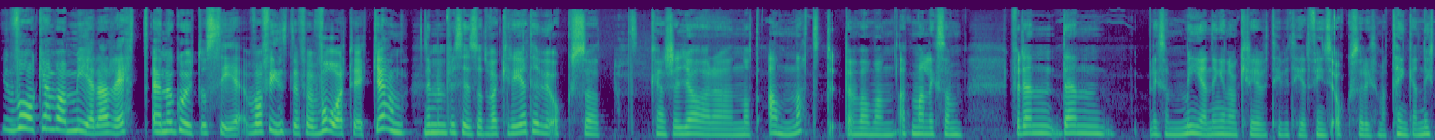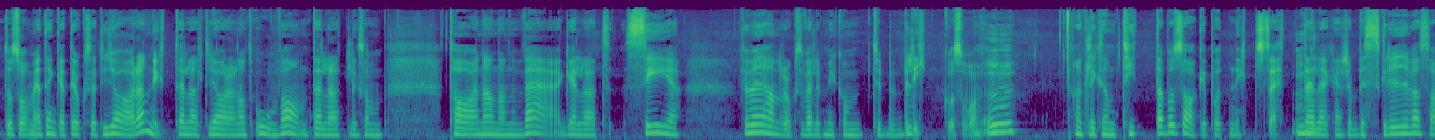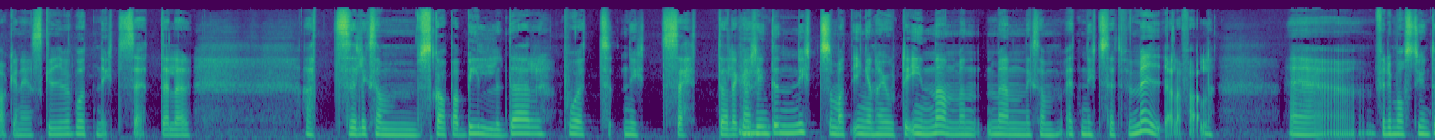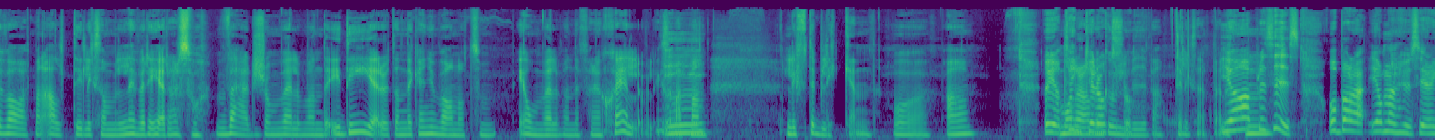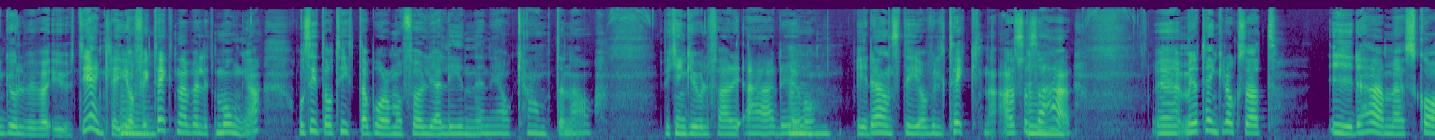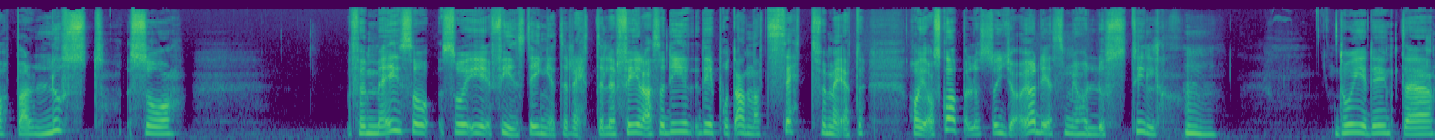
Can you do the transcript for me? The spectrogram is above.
Vad kan vara mera rätt än att gå ut och se vad finns det för vårtecken? Nej men precis, att vara kreativ är också att kanske göra något annat typ än vad man, att man liksom, för den, den liksom meningen av kreativitet finns ju också liksom att tänka nytt och så, men jag tänker att det är också att göra nytt eller att göra något ovant eller att liksom ta en annan väg eller att se. För mig handlar det också väldigt mycket om typ blick och så. Mm. Att liksom titta på saker på ett nytt sätt. Mm. Eller kanske beskriva saker när jag skriver på ett nytt sätt. Eller att liksom skapa bilder på ett nytt sätt. Eller kanske Mm. inte nytt som att ingen har gjort det innan. Men, men liksom ett nytt sätt för mig i alla fall. Eh, för det måste ju inte vara att man alltid liksom levererar så världsomvälvande idéer. Utan det kan ju vara något som är omvälvande för en själv. Liksom. Mm. Att man lyfter blicken. Och ja, Och jag målar tänker också, gullviva till exempel. Ja, Mm. precis. Och bara, ja men hur ser en gullviva ut egentligen? Jag Mm. fick teckna väldigt många och sitta och titta på dem och följa linjerna och kanterna. Och vilken gul färg är det? Mm. Och är det ens det jag vill teckna? Alltså så Mm. här. Eh, Men jag tänker också att i det här med skaparlust så för mig så, så är, finns det inget rätt eller fel. Alltså det, det är på ett annat sätt för mig. Att har jag skaparlust så gör jag det som jag har lust till. Mm. Då är det inte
